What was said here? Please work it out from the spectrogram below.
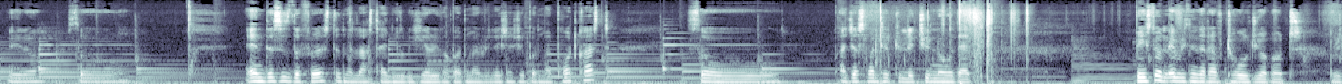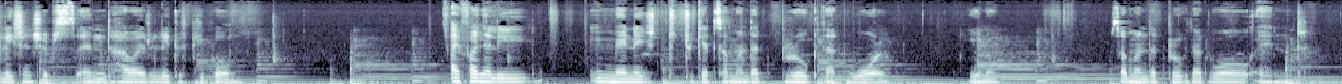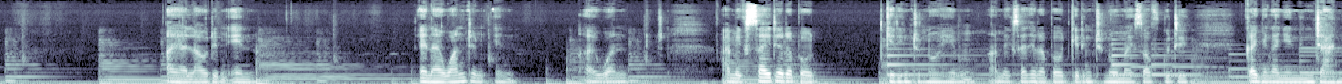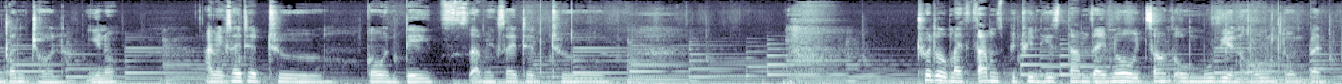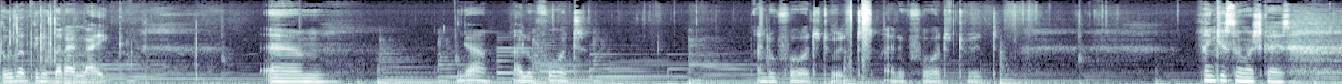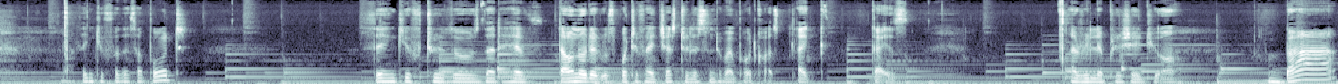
you know so and this is the first and the last time you'll be hearing about my relationship on my podcast so i just wanted to let you know that based on everything that i've told you about relationships and how i relate with people i finally managed to get someone that broke that wall you know someone that broke that wall and I allowed him in. And I want him in. I want, I'm excited about getting to know him. I'm excited about getting to know myself. You know, I'm excited to go on dates. I'm excited to twiddle my thumbs between his thumbs. I know it sounds all movie and all, but those are things that I like. Um, yeah, I look forward. I look forward to it. I look forward to it. Thank you so much, guys. Thank you for the support. Thank you to those that have downloaded Spotify just to listen to my podcast. Like, guys, I really appreciate you all. Bye.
